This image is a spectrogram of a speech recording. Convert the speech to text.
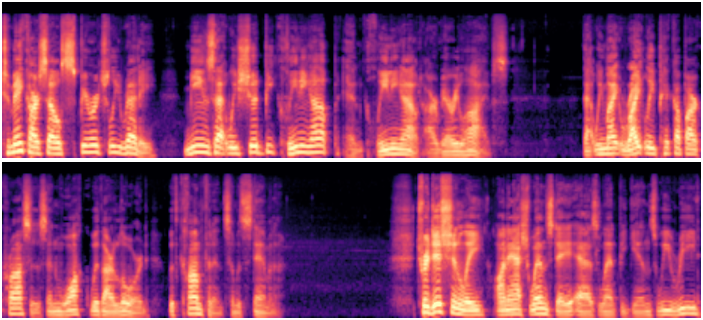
To make ourselves spiritually ready means that we should be cleaning up and cleaning out our very lives, that we might rightly pick up our crosses and walk with our Lord with confidence and with stamina. Traditionally, on Ash Wednesday, as Lent begins, we read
